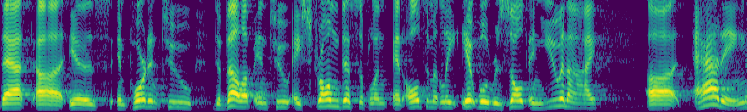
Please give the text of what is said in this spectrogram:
that uh, is important to develop into a strong discipline, and ultimately it will result in you and I uh, adding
